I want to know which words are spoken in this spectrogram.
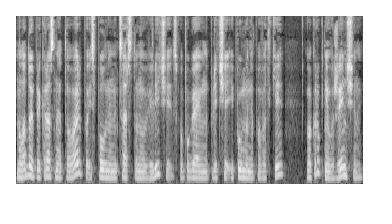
Молодой прекрасный Атуальпа, исполненный царственного величия, с попугаем на плече и пумой на поводке – Вокруг него женщины,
